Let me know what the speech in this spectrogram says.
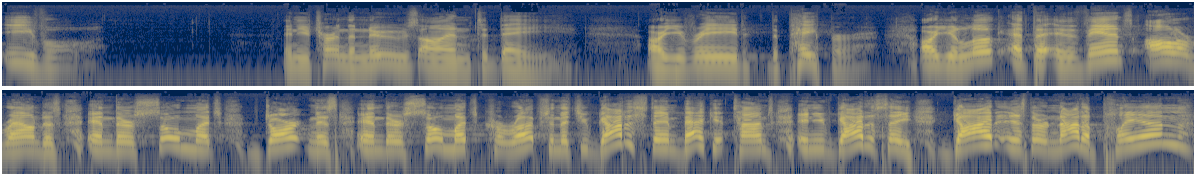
evil. And you turn the news on today, or you read the paper, or you look at the events all around us, and there's so much darkness and there's so much corruption that you've got to stand back at times and you've got to say, God, is there not a plan?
